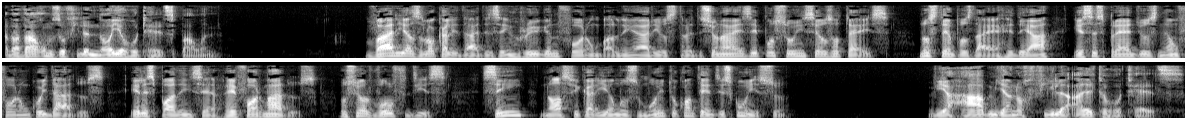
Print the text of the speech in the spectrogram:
Aber warum so viele neue Hotels bauen? Várias localidades em Rügen foram balneários tradicionais e possuem seus hotéis. Nos tempos da RDA, esses prédios não foram cuidados. Eles podem ser reformados. O Sr. Wolf diz: sim, nós ficaríamos muito contentes com isso. Wir haben ja noch viele alte Hotels.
